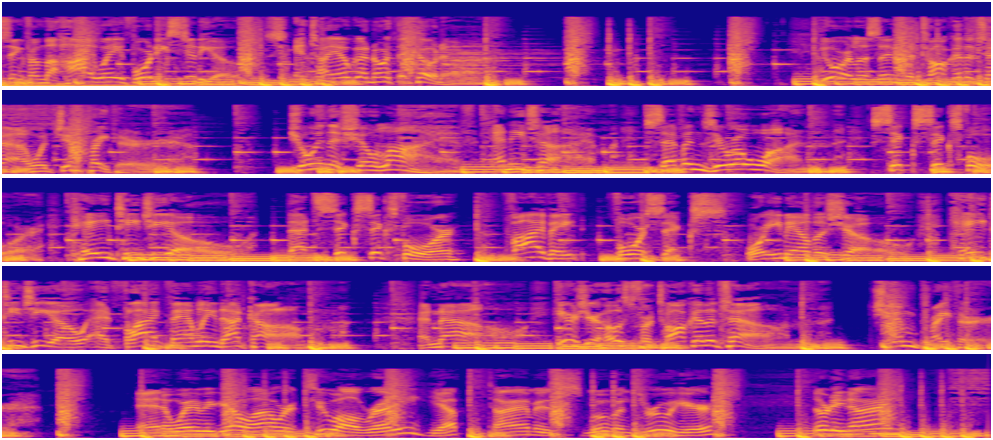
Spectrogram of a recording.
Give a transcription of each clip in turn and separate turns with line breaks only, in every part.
Broadcasting from the Highway 40 studios in Tioga, North Dakota. You're listening to Talk of the Town with Jim Prather. Join the show live anytime. 701 664 KTGO. That's 664 5846. Or email the show KTGO at flagfamily.com. And now, here's your host for Talk of the Town, Jim Prather.
And away we go. Hour two already. Yep, time is moving through here. 39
